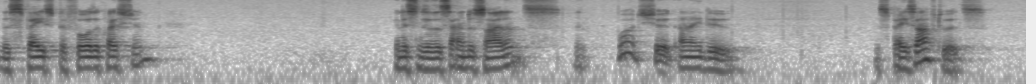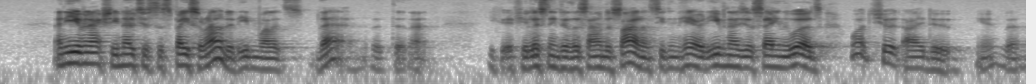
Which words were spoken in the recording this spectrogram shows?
the space before the question. You listen to the sound of silence. What should I do? The space afterwards. And you even actually notice the space around it, even while it's there. That, that, that if you're listening to the sound of silence, you can hear it even as you're saying the words. What should I do? You know, the,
